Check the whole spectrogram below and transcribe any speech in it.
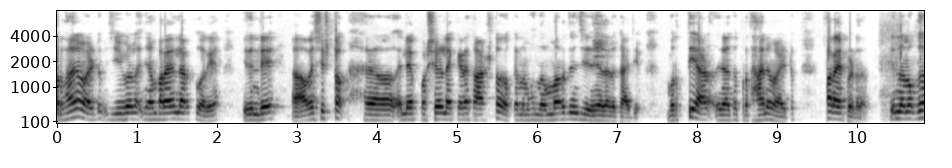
പ്രധാനമായിട്ടും ജീവികൾ ഞാൻ പറയാൻ എല്ലാവർക്കും അറിയാം ഇതിന്റെ അവശിഷ്ടം അല്ലെങ്കിൽ അല്ലെ പക്ഷികളുടെയൊക്കെ കാഷ്ടമൊക്കെ നമുക്ക് നിർമ്മാർജനം ചെയ്യുന്നതാണ് കാര്യം. വൃത്തിയാണ് ഇതിനകത്ത് പ്രധാനമായിട്ടും. പറയപ്പെടുന്നത്. ഇത് നമുക്ക്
